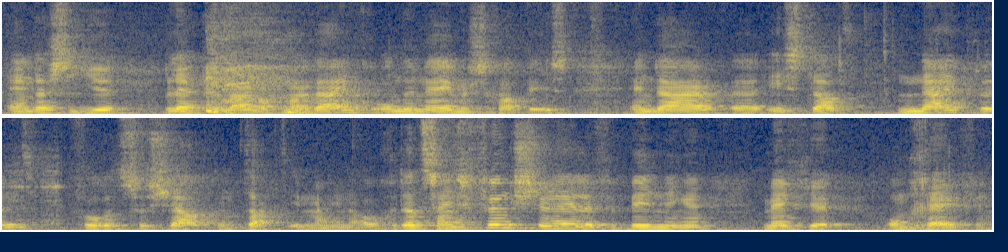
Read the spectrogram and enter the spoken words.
En daar zie je plekken waar nog maar weinig ondernemerschap is. En daar uh, is dat nijpend voor het sociaal contact in mijn ogen. Dat zijn functionele verbindingen met je omgeving.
